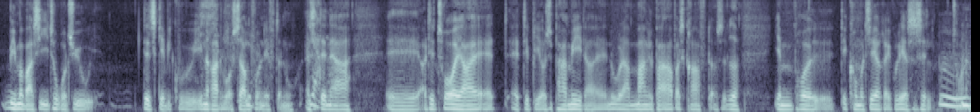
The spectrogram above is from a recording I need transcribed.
vi må bare sige 22, det skal vi kunne indrette vores samfund ja. efter nu. Altså Ja. den er, øh, og det tror jeg, at, at det bliver også et parameter. Nu er der mangel på arbejdskraft og så videre. Jamen prøv, det kommer til at regulere sig selv, mm. tror jeg.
